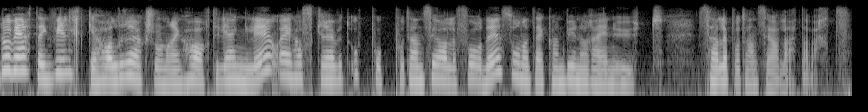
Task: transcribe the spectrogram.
Da vet jeg hvilke halvreaksjoner jeg har tilgjengelig, og jeg har skrevet opp potensialet for dem, sånn at jeg kan begynne å regne ut cellepotensialet etter hvert.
